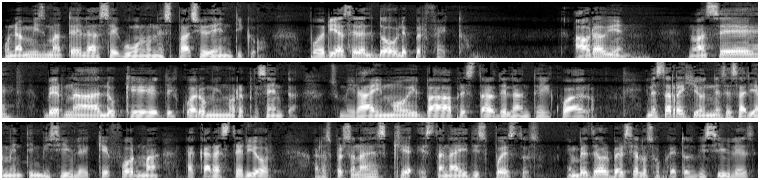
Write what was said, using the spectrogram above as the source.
una misma tela según un espacio idéntico, podría ser el doble perfecto. Ahora bien, no hace ver nada lo que del cuadro mismo representa, su mirada inmóvil va a prestar delante del cuadro. En esta región necesariamente invisible que forma la cara exterior, a los personajes que están ahí dispuestos. En vez de volverse a los objetos visibles,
